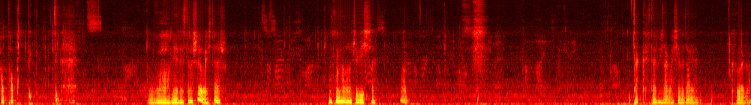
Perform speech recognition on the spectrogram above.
Hop, hop, pyk, cyk. Wow, mnie wystraszyłeś też. No, oczywiście. No. Tak, też mi się tak właśnie wydaje, kolego.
